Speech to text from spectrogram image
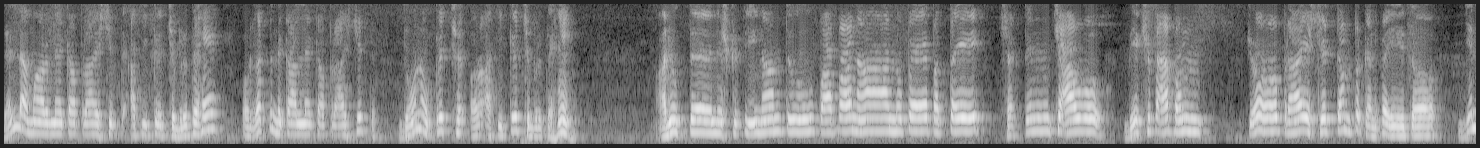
डंडा मारने का प्रायश्चित अतिकृच्छ व्रत है और रक्त निकालने का प्रायश्चित दोनों कृच्छ और अतिकृच्छ व्रत हैं। अनुक्त निष्कृति नाम तो पापानुपत्त शक्ति चावो वीक्ष पापम चो प्रायश्चितम प्रकल्पित जिन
